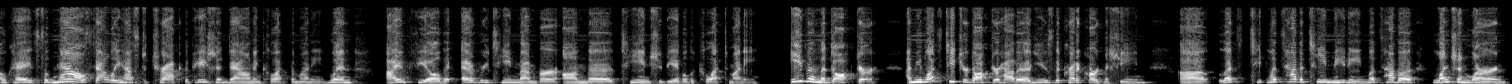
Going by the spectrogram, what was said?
Okay, so now Sally has to track the patient down and collect the money when I feel that every team member on the team should be able to collect money, even the doctor. I mean, let's teach your doctor how to use the credit card machine. Uh, let's, let's have a team meeting. Let's have a lunch and learn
